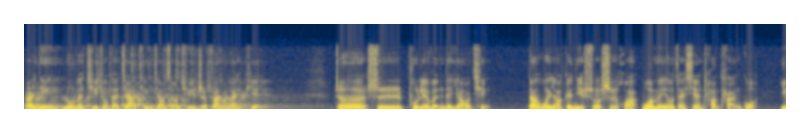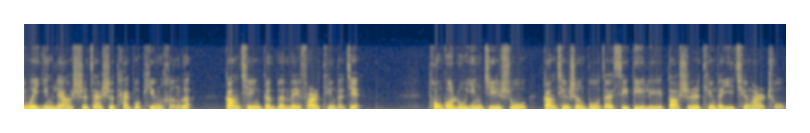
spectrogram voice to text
而您录了其中的家庭交响曲之番外篇。这是普列文的邀请，但我要跟你说实话，我没有在现场弹过，因为音量实在是太不平衡了，钢琴根本没法听得见。通过录音技术，钢琴声部在 CD 里倒是听得一清二楚。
